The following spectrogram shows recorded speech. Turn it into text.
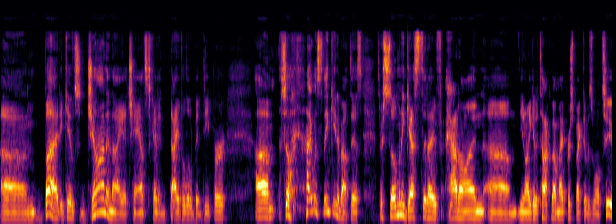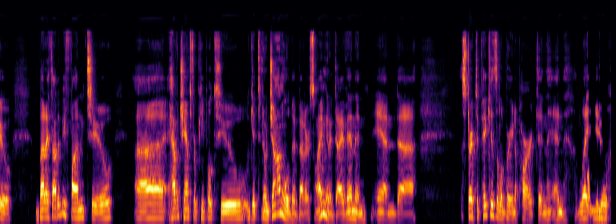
Um, but it gives John and I a chance to kind of dive a little bit deeper. Um, so I was thinking about this. There's so many guests that I've had on. Um, you know, I get to talk about my perspective as well too. But I thought it'd be fun to uh, have a chance for people to get to know John a little bit better. So I'm going to dive in and and uh, start to pick his little brain apart and and let you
